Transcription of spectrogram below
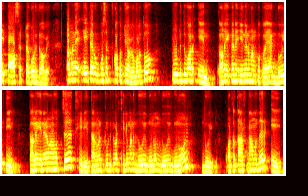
এই পাওয়ার সেটটা করতে হবে। তার মানে এইটার উপসেট কতটি হবে বলতো? টু টু পাওয়ার এন তাহলে এখানে এন এর মান কত? এক, দুই, তিন। তাহলে এন এর মান হচ্ছে থ্রি তার মানে টু টু পাওয়ার থ্রি মানে দুই গুণন দুই গুণন দুই, অর্থাৎ আসবে আমাদের এইট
